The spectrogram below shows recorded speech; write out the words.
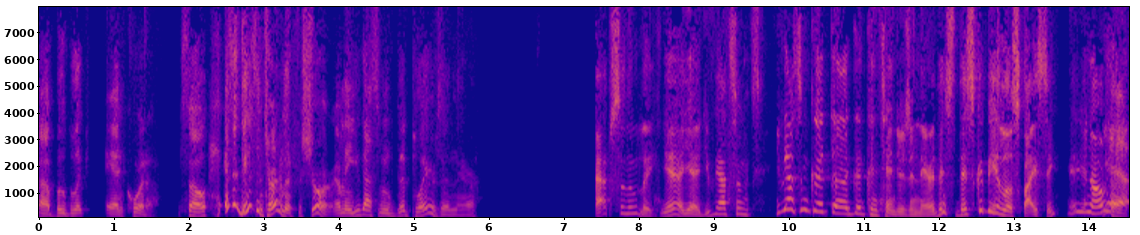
uh, Bublik, and Korda. So it's a decent tournament for sure. I mean, you got some good players in there. Absolutely, yeah, yeah. You've got some you got some good uh, good contenders in there. This this could be a little spicy, you know. Yeah,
